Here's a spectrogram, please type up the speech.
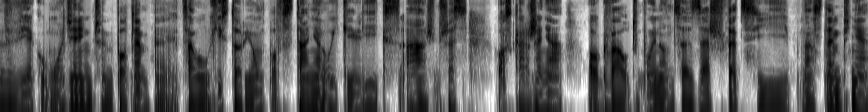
w wieku młodzieńczym, potem y, całą historią powstania Wikileaks, aż przez oskarżenia o gwałt płynące ze Szwecji, następnie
